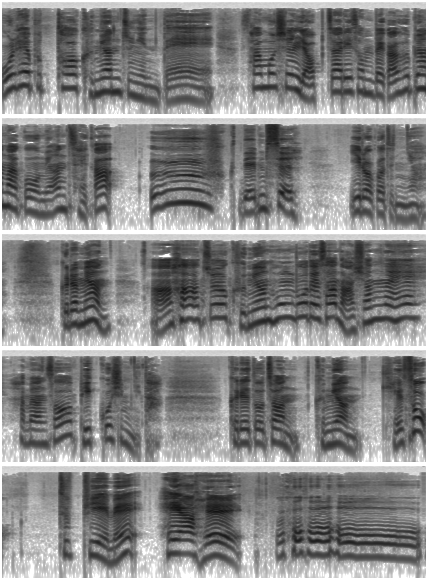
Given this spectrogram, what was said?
올해부터 금연 중인데 사무실 옆자리 선배가 흡연하고 오면 제가 으 냄새 이러거든요. 그러면 아주 금연 홍보대사 나셨네 하면서 비꼬십니다. 그래도 전 금연 계속 2PM에 해야 해. 오호호호.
